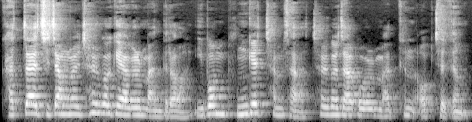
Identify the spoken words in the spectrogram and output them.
가짜 지작물 철거 계약을 만들어 이번 붕괴 참사 철거 작업을 맡은 업체 등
